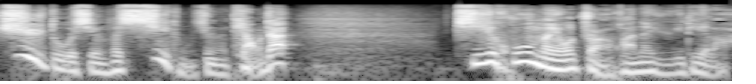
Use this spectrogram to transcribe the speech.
制度性和系统性的挑战，几乎没有转换的余地了。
